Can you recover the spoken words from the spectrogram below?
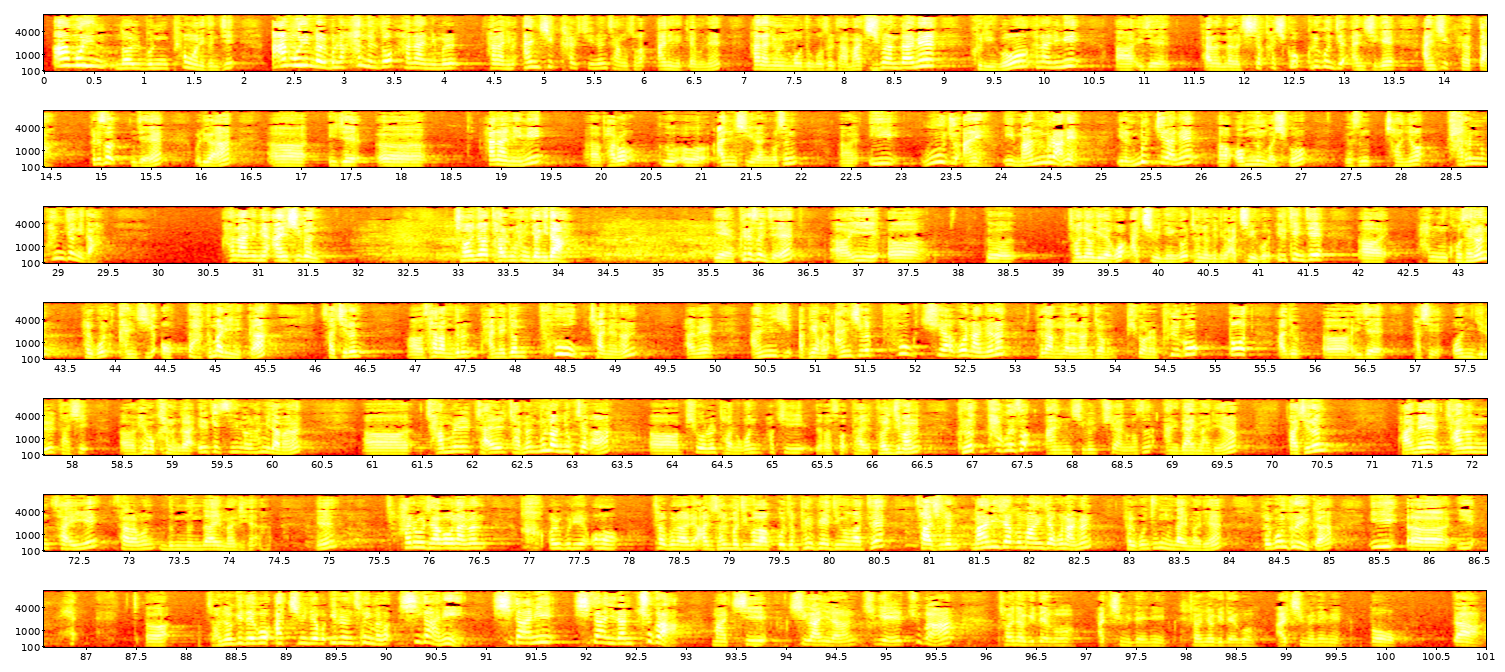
아무리 넓은 평원이든지 아무리 넓은 하늘도 하나님을 하나님 안식할 수 있는 장소가 아니기 때문에 하나님은 모든 것을 다 마치시고 난 다음에 그리고 하나님이 아 이제 다른 날을 시작하시고 그리고 이제 안식에 안식하셨다. 그래서 이제 우리가 어 이제 어 하나님이 어 바로 그어 안식이라는 것은 어이 우주 안에, 이 만물 안에, 이런 물질 안에 어, 없는 것이고 이것은 전혀 다른 환경이다. 하나님의 안식은 전혀 다른 환경이다. 예, 그래서 이제 어, 이 어, 그 저녁이 되고 아침이 되고 저녁이 되고 아침이고 이렇게 이제 한 곳에는 결국은 안식이 없다 그 말이니까 사실은 사람들은 밤에 좀 푹 자면은 밤에 안식, 아, 그야말로 안식을 푹 취하고 나면은 그 다음날에는 좀 피곤을 풀고 또 아주, 어, 이제 다시 원기를 다시 어, 회복하는가 이렇게 생각을 합니다만은, 어, 잠을 잘 자면 물론 육체가 어, 피곤을 더는 건 확실히 어, 덜, 덜지만 그렇다고 해서 안식을 취하는 것은 아니다 이 말이에요. 사실은 밤에 자는 사이에 사람은 늙는다 이 말이야. 예? 하루 자고 나면 얼굴이 어 자고날이 아주 젊어진 것 같고 좀 팽팽해진 것 같아. 사실은 많이 자고 많이 자고 나면 결국은 죽는다 이 말이야. 결국은 그러니까 이, 어, 이 어, 저녁이 되고 아침이 되고 이런 소위 말해서 시간이 시간이 시간이란 추가 마치 시간이라는 시계의 추가 저녁이 되고 아침이 되니 저녁이 되고 아침이 되니 똑딱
